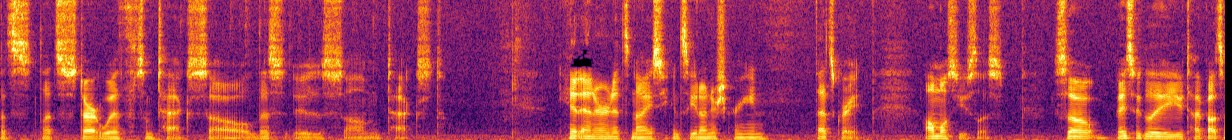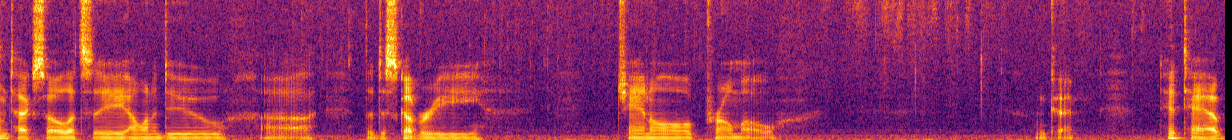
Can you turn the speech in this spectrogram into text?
let's let's start with some text. So this is some text hit enter and it's nice. You can see it on your screen. That's great. Almost useless. So basically you type out some text. So let's say I want to do uh, the Discovery channel promo. Okay. Hit tab.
